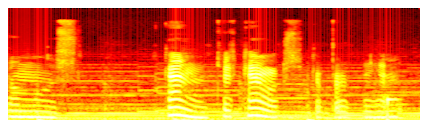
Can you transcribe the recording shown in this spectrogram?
Almost kind of, just kind of looks like a birthday hat.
